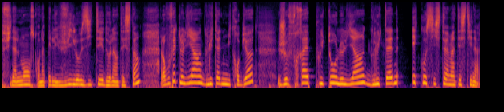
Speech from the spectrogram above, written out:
finalement ce qu'on appelle les villosités de l'intestin. Alors vous faites le lien gluten microbiote, je ferais plutôt le lien gluten écosystème intestinal.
